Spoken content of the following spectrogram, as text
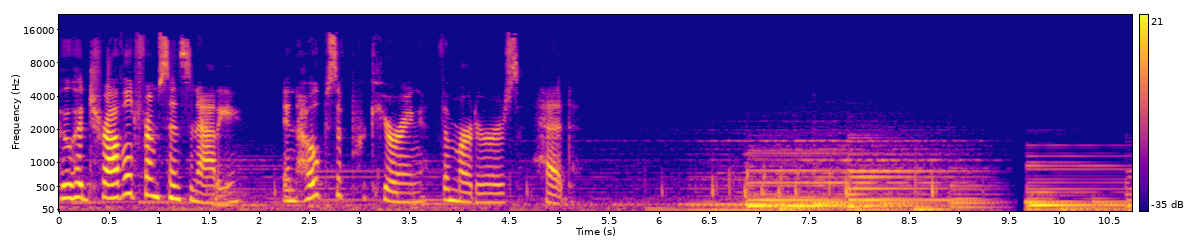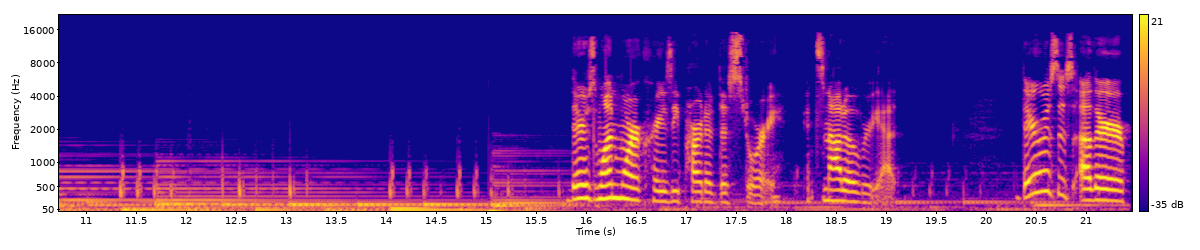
who had traveled from Cincinnati in hopes of procuring the murderer's head. There's one more crazy part of this story. It's not over yet. There was this other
